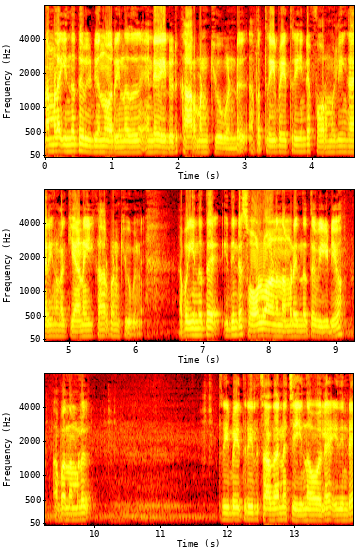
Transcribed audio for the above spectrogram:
നമ്മളെ ഇന്നത്തെ വീഡിയോ എന്ന് പറയുന്നത് എന്റെ കയ്യിൽ ഒരു കാർബൺ ക്യൂബ് ഉണ്ട്. അപ്പോൾ ത്രീ ബൈ ത്രീന്റെ ഫോർമുലയും കാര്യങ്ങളൊക്കെയാണ് ഈ കാർബൺ ക്യൂബിന് അപ്പോൾ ഇന്നത്തെ ഇതിന്റെ സോൾവ് ആണ് നമ്മുടെ ഇന്നത്തെ വീഡിയോ അപ്പോൾ നമ്മൾ ത്രീ ബൈ ത്രീയിൽ സാധാരണ ചെയ്യുന്ന പോലെ ഇതിന്റെ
